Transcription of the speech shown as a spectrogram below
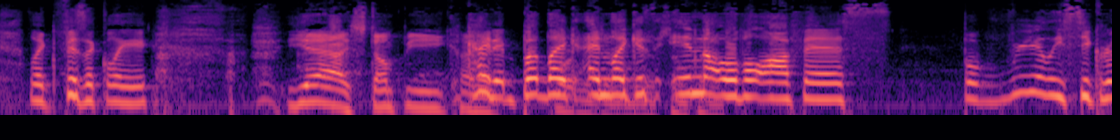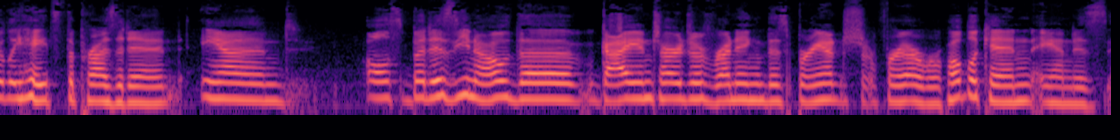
like physically, Yeah, stumpy kind, kind of, but like and like is of in the. Oval Office, but really secretly hates the president and. Also, but is you know the guy in charge of running this branch for a Republican and is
